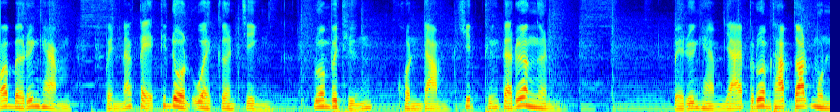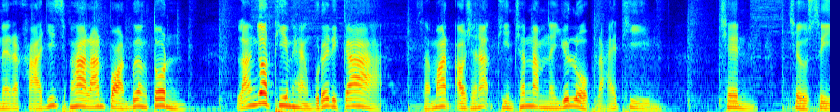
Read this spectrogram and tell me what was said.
ว่าเบลลิงแฮมเป็นนักเตะที่โดนอวยเกินจริง รวมไปถึงคนดำคิดถึงแต่เรื่องเงิน เบลลิงแฮมย้ายไปร่วมทัพดอทมุนในราคา 25 ล้านปอนด์เบื้องต้น หลังยอดทีมแห่งบูเดลิก้าสามารถเอาชนะทีมชั้นนำในยุโรปหลายทีม เช่น เชลซี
